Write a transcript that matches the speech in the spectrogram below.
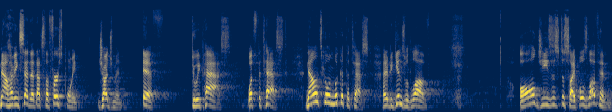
Now, having said that, that's the first point judgment. If. Do we pass? What's the test? Now let's go and look at the test. And it begins with love. All Jesus' disciples love him.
